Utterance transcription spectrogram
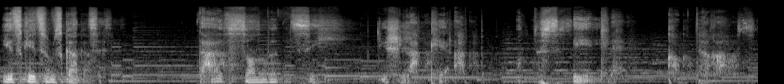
jetzt geht's ums Ganze. Da sondert sich die Schlacke ab und das Edle kommt heraus.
